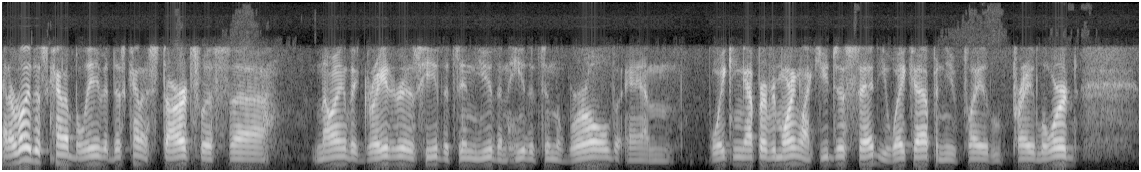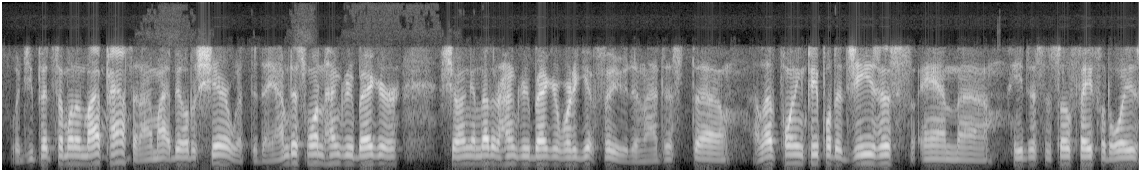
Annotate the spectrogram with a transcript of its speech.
and I really just kind of believe it just kind of starts with. Uh, knowing that greater is He that's in you than He that's in the world, and waking up every morning, like you just said, you wake up and you pray, pray, Lord, would you put someone in my path that I might be able to share with today? I'm just one hungry beggar showing another hungry beggar where to get food, and I just uh, I love pointing people to Jesus, and uh, He just is so faithful to always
